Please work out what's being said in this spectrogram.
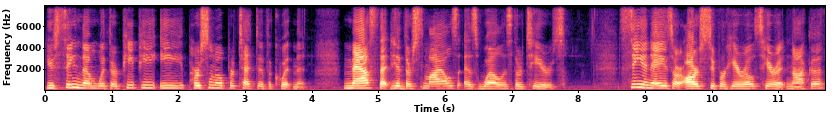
you've seen them with their PPE, personal protective equipment, masks that hid their smiles as well as their tears. CNAs are our superheroes here at NAHCA,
